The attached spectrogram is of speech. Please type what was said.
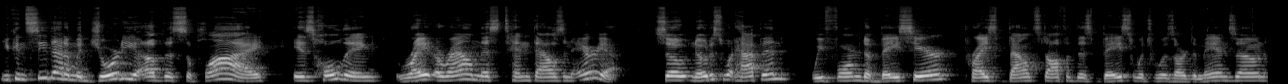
you can see that a majority of the supply is holding right around this 10,000 area. So notice what happened. We formed a base here. Price bounced off of this base, which was our demand zone.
